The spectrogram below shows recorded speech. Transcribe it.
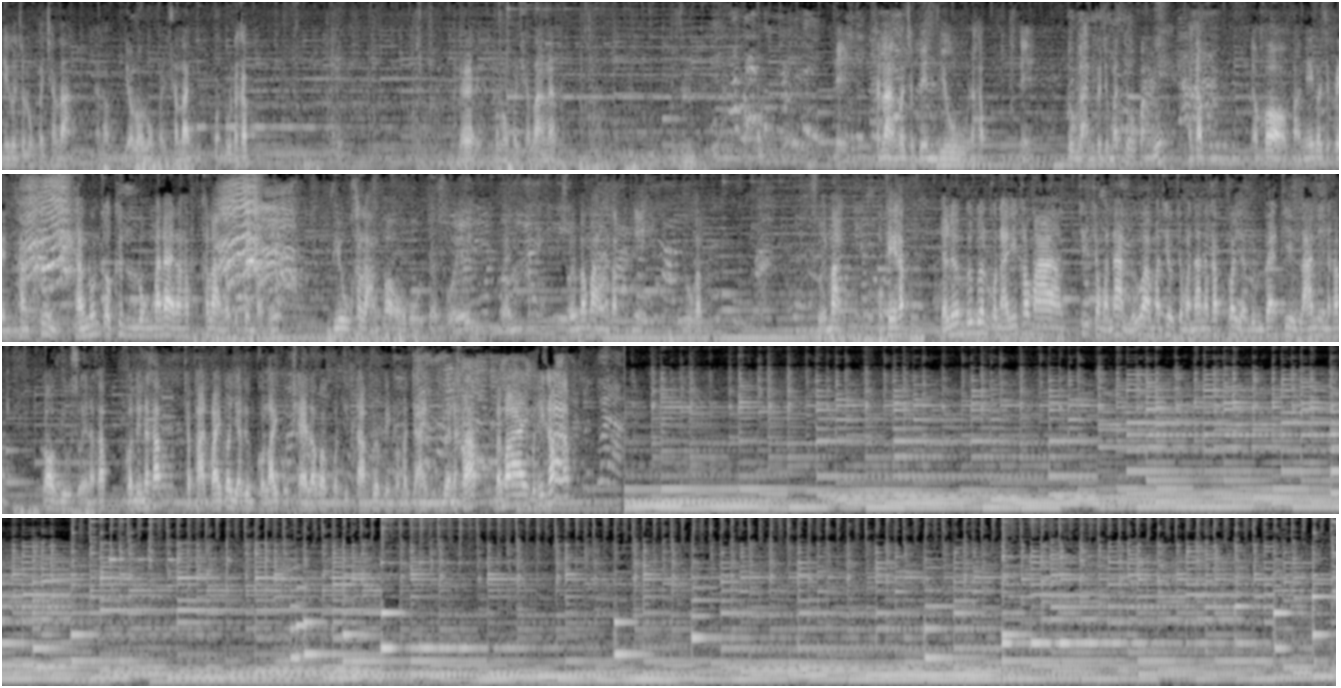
นี่ก็จะลงไปชั้นล่างนะครับ เดี๋ยวเราลงไปชั้นล่างก่อนดูนะครับเออเราลงไปชั้นล่างนะนี่ชั้นล่างก็จะเป็นวิวนะครับนี่ ลูกหลานก็จะมาเที่ยวฝั่งนี้นะครับ แล้วก็ฝั่งนี้ก็จะเป็นทางขึ้น ทางนู้นก็ขึ้นลงมาได้นะครับ ข้างล่างก็จะเป็นแบบนี้ วิวข้างหลังก็โอ้โหจะสวยเหมือนสวยมากๆนะครับ นี่ดูครับ สวยมาก โอเคครับ อย่าลืมเพื่อนๆคนไหนที่เข้ามาที่จังหวัดน่านหรือว่ามาเที่ยวจังหวัดน่านนะครับ ก็อย่าลืมแวะที่ร้านนี้นะครับก็วิวสวยนะครับ ก่อนอื่นนะครับ จะผ่านไปก็อย่าลืมกดไลค์ กดแชร์ แล้วก็กดติดตามเพื่อเป็นกำลังใจให้ผมด้วยนะครับ บ๊ายบายสวัสดีครับ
